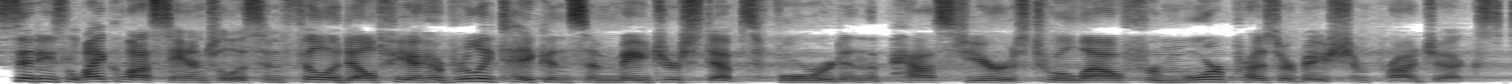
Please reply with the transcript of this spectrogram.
Cities like Los Angeles and Philadelphia have really taken some major steps forward in the past years to allow for more preservation projects,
